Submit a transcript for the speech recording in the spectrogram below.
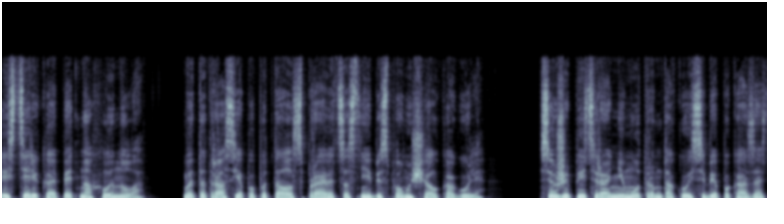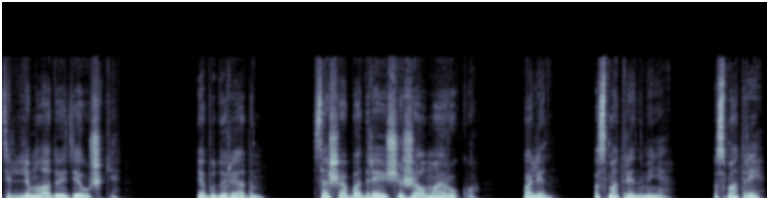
Истерика опять нахлынула. В этот раз я попыталась справиться с ней без помощи алкоголя. Все же пить ранним утром такой себе показатель для молодой девушки. «Я буду рядом». Саша ободряюще сжал мою руку. «Полин, посмотри на меня. Посмотри.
